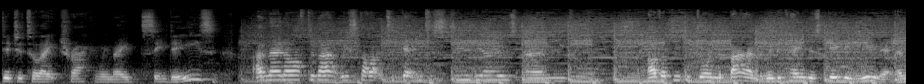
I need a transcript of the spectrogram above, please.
digital eight track and we made CDs. And then after that, we started to get into studios and other people joined the band we became this gigging unit and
